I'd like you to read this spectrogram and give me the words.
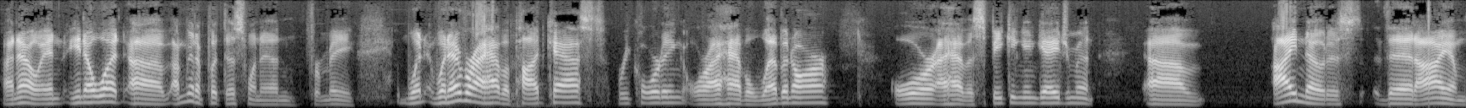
I know, and you know what? Uh, I'm going to put this one in for me. When, whenever I have a podcast recording, or I have a webinar, or I have a speaking engagement, um, I notice that I am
